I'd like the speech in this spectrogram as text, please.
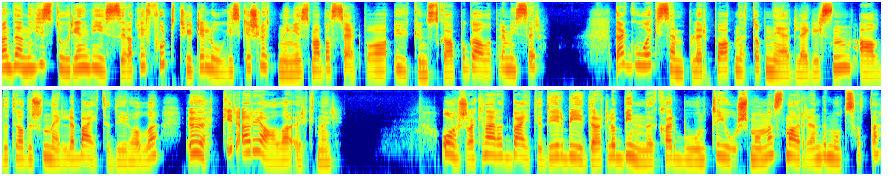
men denne historien viser at vi fort tyr til logiske slutninger som er basert på ukunnskap og gale premisser. Det er gode eksempler på at nettopp nedleggelsen av det tradisjonelle beitedyrholdet øker arealet av ørkener. Årsaken er at beitedyr bidrar til å binde karbon til jordsmonnet snarere enn det motsatte.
